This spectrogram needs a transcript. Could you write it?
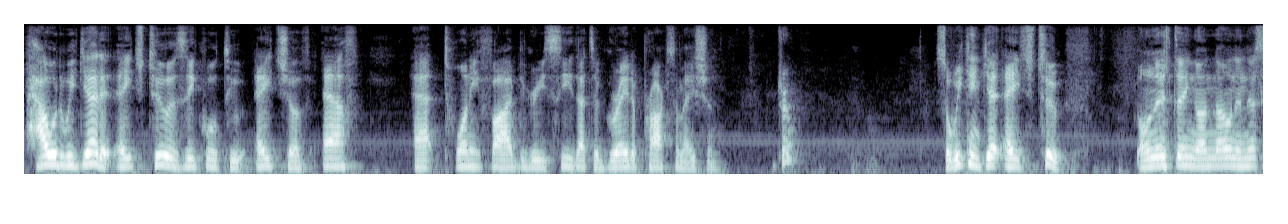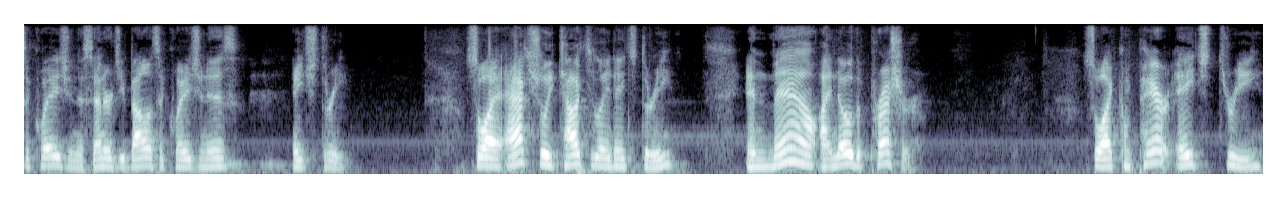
How would we get it? H2 is equal to H of F at 25 degrees C. That's a great approximation. True? So we can get H2. The only thing unknown in this equation, this energy balance equation, is H3. So I actually calculate H3. And now I know the pressure. So I compare H3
